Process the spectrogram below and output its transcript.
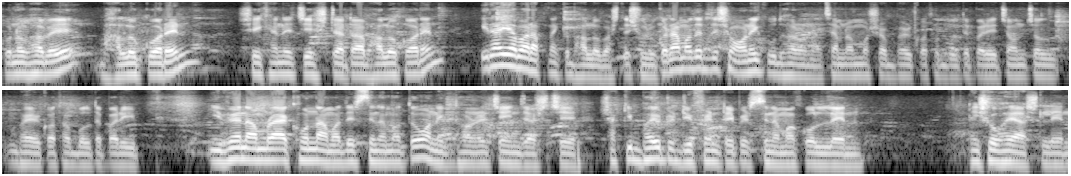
কোনোভাবে ভালো করেন, সেখানে চেষ্টাটা ভালো করেন এরাই আবার আপনাকে ভালোবাসতে শুরু করে। আমাদের দেশে অনেক উদাহরণ আছে, আমরা মোশারফ ভাইয়ের কথা বলতে পারি, চঞ্চল ভাইয়ের কথা বলতে পারি। ইভেন আমরা এখন আমাদের সিনেমাতেও অনেক ধরনের চেঞ্জ আসছে। সাকিব ভাই একটু ডিফারেন্ট টাইপের সিনেমা করলেন, এসো ভাই আসলেন।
